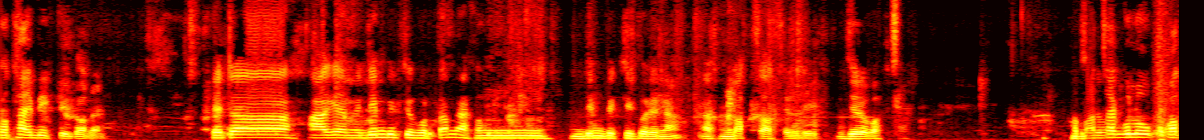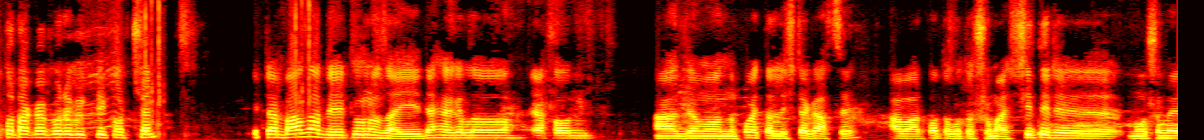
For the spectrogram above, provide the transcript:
কোথায় বিক্রি করেন? এটা আগে আমি ডিম বিক্রি করতাম এখন ডিম বিক্রি করি না। এখন বাচ্চা আছে জিরো বাচ্চা। বাচ্চাগুলো কত টাকা করে বিক্রি করছেন? এটা বাজার রেট অনুযায়ী দেখা গেল এখন যেমন পঁয়তাল্লিশ টাকা আছে আবার কত কত সময় শীতের মৌসুমে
